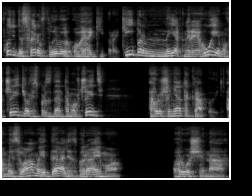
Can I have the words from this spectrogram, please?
входять до сфери впливу Олега Кіпера. Кіпер ніяк не реагує, мовчить, офіс президента мовчить, а грошенята капають. А ми з вами і далі збираємо гроші на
